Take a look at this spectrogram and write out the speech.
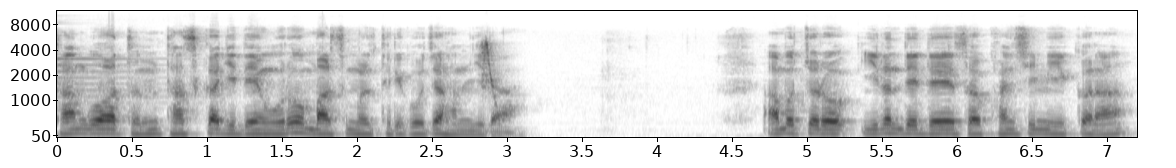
다음과 같은 다섯 가지 내용으로 말씀을 드리고자 합니다. 아무쪼록 이런 데 대해서 관심이 있거나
